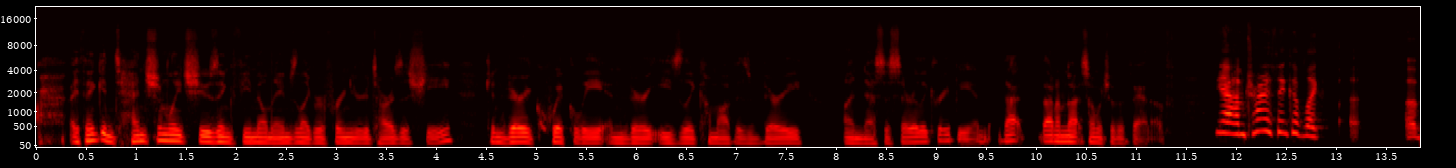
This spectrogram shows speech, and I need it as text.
I think intentionally choosing female names and like referring to your guitars as she can very quickly and very easily come off as very unnecessarily creepy, and that that I'm not so much of a fan of. Yeah, I'm trying to think of like a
